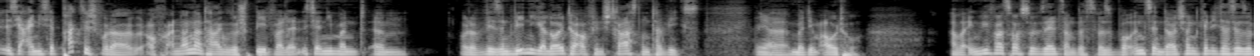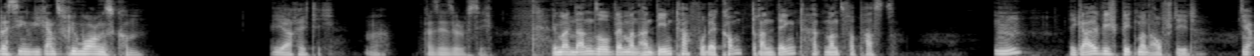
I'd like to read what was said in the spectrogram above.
ist ja eigentlich sehr praktisch oder auch an anderen Tagen so spät, weil dann ist ja niemand ähm, oder wir sind weniger Leute auf den Straßen unterwegs Ja. äh, mit dem Auto. Aber irgendwie war es auch so seltsam, dass also bei uns in Deutschland kenne ich das ja so, dass sie irgendwie ganz früh morgens kommen. ja, richtig. Ja, war sehr, sehr lustig. Immer dann so, wenn man an dem Tag, wo der kommt, dran denkt, hat man es verpasst. Mhm. Egal wie spät man aufsteht. Ja.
